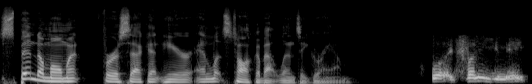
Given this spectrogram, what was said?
spend a moment for a second here, and let's talk about Lindsey Graham. Well, it's funny you made,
